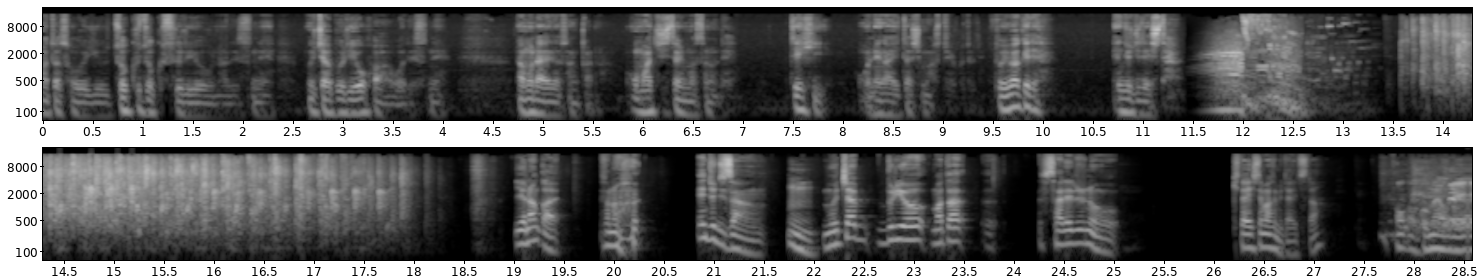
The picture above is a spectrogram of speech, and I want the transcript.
またそういうゾクゾクするようなですね、無茶ぶりオファーをですね、ラムライダーさんからお待ちしておりますので、ぜひお願いいたしますということで。というわけで、炎上寺でした。いや、なんか、その、炎上寺さん、うん、無茶ぶりをまたされるのを期待してますみたいに言ってた？ごめん、俺、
